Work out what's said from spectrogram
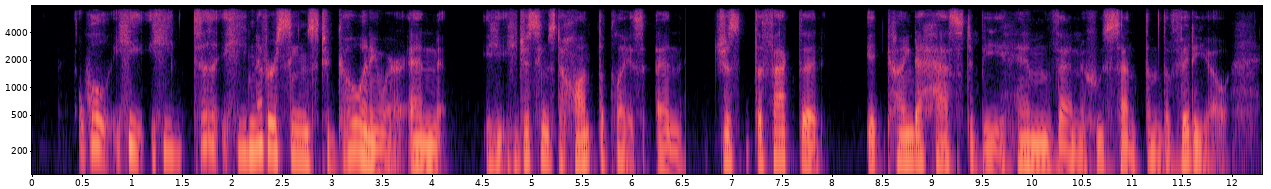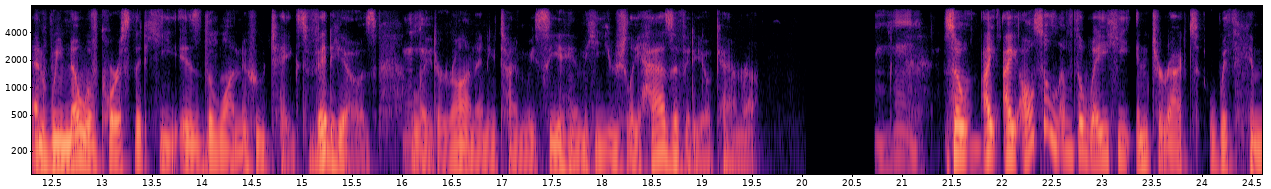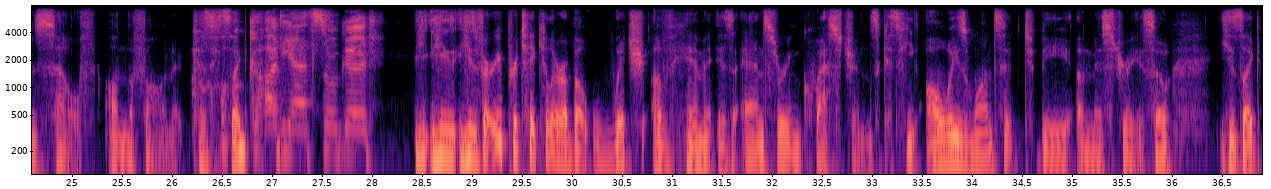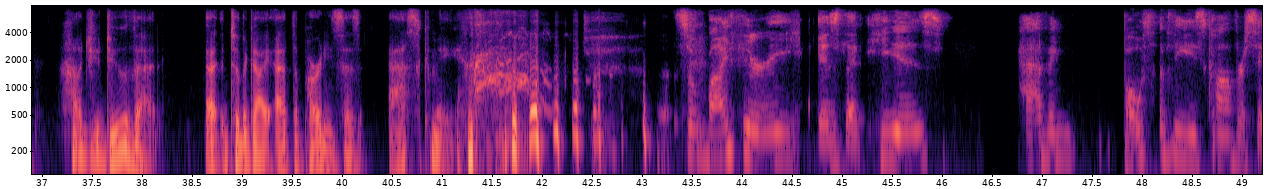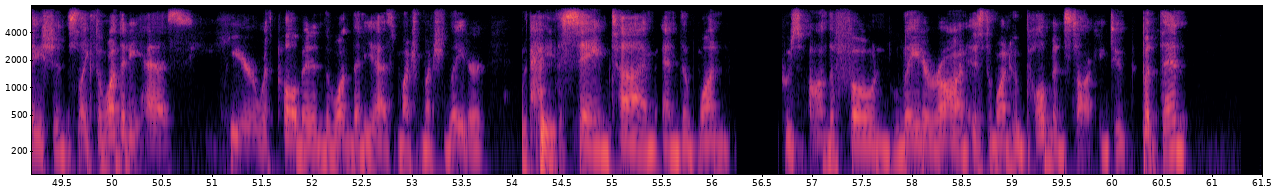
Well, he he does, he never seems to go anywhere, and he, he just seems to haunt the place. And just the fact that it kind of has to be him then who sent them the video, and we know, of course, that he is the one who takes videos Mhm. later on. Anytime we see him, he usually has a video camera. Mhm. So Um, I, I also love the way he interacts with himself on the phone because oh like God, yeah, it's so good. he, he he's very particular about which of him is answering questions because he always wants it to be a mystery. So he's like, "How'd you do that?" Uh, to the guy at the party, he says, "Ask me." So my theory is that he is having both of these conversations, like the one that he has here with Pullman and the one that he has much, much later, with at Pete. the same time. And the one who's on the phone later on is the one who Pullman's talking to. But then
